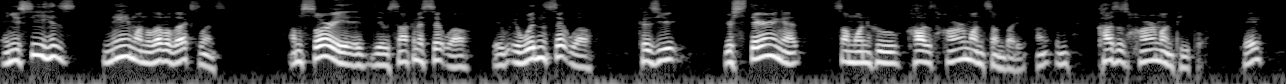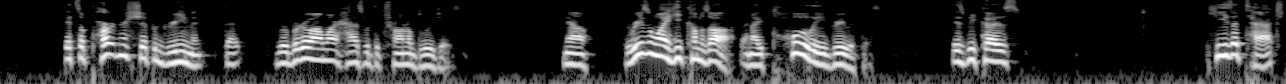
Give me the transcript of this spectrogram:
and you see his name on the level of excellence, I'm sorry, it, it's not going to sit well. It, it wouldn't sit well because you you're staring at someone who caused harm on somebody on, and causes harm on people. Okay, it's a partnership agreement that Roberto Alomar has with the Toronto Blue Jays. Now, the reason why he comes off, and I totally agree with this, is because he's attached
